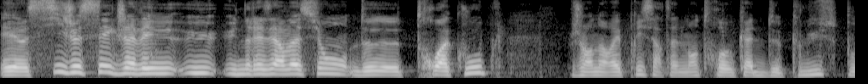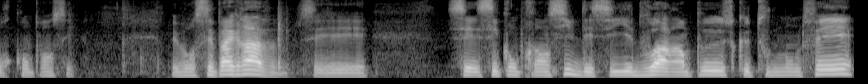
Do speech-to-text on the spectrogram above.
Et si je sais que j'avais eu une réservation de 3 couples, j'en aurais pris certainement 3 ou 4 de plus pour compenser. Mais bon, c'est pas grave, c'est c'est compréhensible d'essayer de voir un peu ce que tout le monde fait.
